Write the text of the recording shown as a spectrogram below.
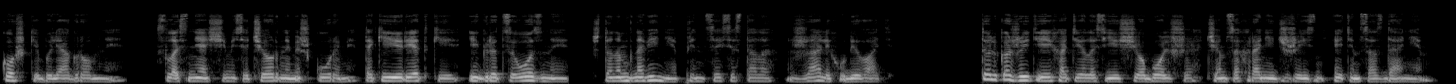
Кошки были огромные, с лоснящимися черными шкурами, такие редкие и грациозные, что на мгновение принцессе стало жаль их убивать. Только жить ей хотелось еще больше, чем сохранить жизнь этим созданием.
